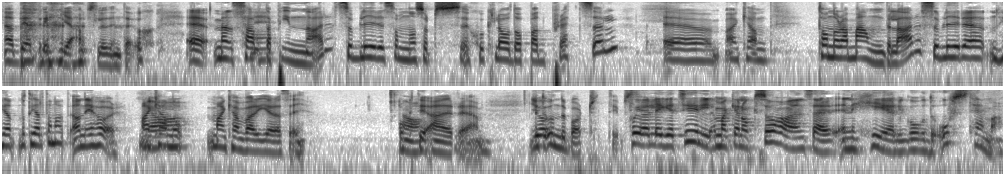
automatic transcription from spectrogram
Ja, det dricker jag absolut inte. Usch. Eh, Men salta Nej. pinnar så blir det som någon sorts chokladdoppad pretzel. Eh, Man kan ta några mandlar så blir det något helt, annat. Ja, ni hör. Man, Ja. kan, man kan variera sig. Och Ja. det är eh, ett Jag- underbart tips. Får jag lägga till, man kan också ha en, så här, en helgod ost hemma.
